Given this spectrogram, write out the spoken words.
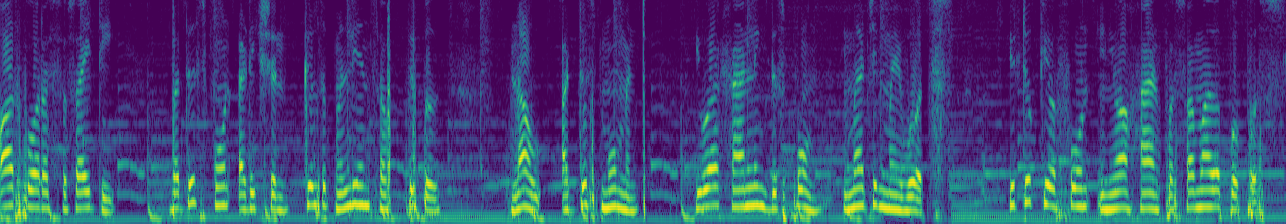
or for a society. But this phone addiction killed millions of people. Now, at this moment, you are handling this phone. Imagine my words. You took your phone in your hand for some other purpose.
